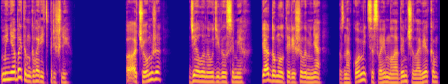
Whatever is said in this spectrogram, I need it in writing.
«Мы не об этом говорить пришли». «А о чем же?» — делано удивился Мех. «Я думал, ты решила меня познакомить со своим молодым человеком».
